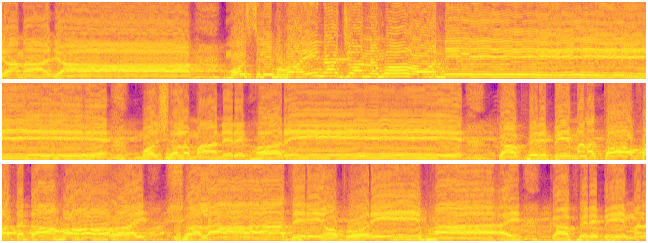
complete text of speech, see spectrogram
জানা যা মুসলিম হয় না জন্ম নিলে মুসলমানের ঘরে কাফের বেমান তফাত হয়, সলাতের ওপরে ভাই। কাফের বেমান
